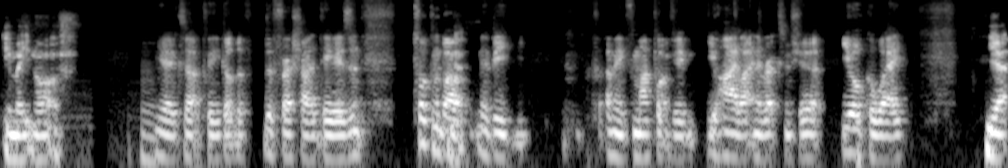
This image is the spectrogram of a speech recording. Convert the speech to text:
he might not have. Hmm. Yeah, exactly. You got the the fresh ideas and talking about yeah. maybe. I mean, from my point of view, you highlighting the Wrexham shirt, York away. Yeah.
